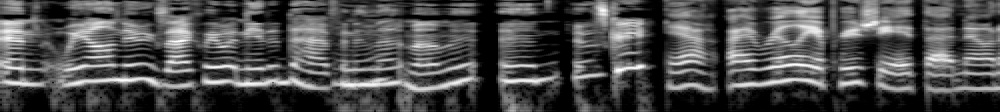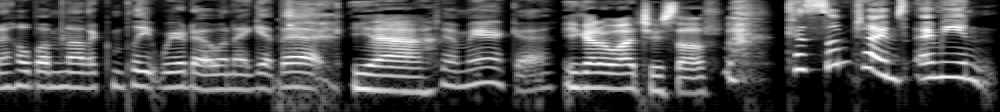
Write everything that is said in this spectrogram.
And we all knew exactly what needed to happen in mm-hmm. that moment. And it was great. yeah, I really appreciate that now, and I hope I'm not a complete weirdo when I get back Yeah. to America. You gotta watch yourself. Because sometimes, I mean,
